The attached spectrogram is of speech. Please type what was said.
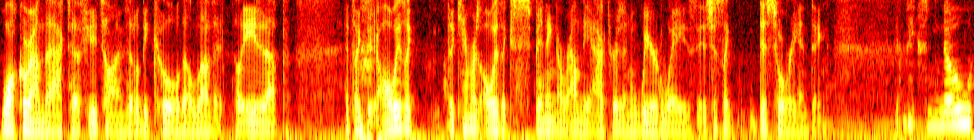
walk around the actor a few times. It'll be cool. They'll love it. They'll eat it up." It's like they're always like the camera's always like spinning around the actors in weird ways. It's just like disorienting. it makes no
